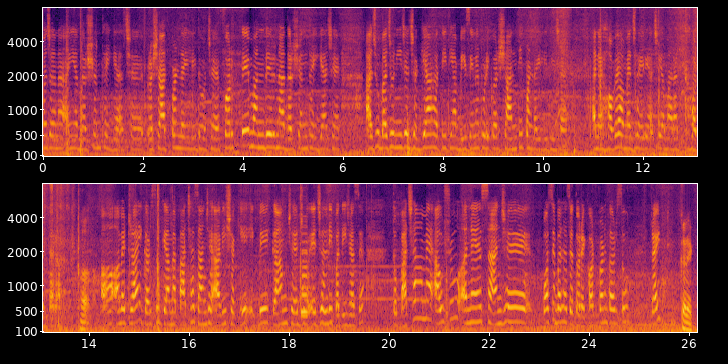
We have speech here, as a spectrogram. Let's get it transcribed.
મજાના અહીંયા દર્શન થઈ ગયા છે પ્રસાદ પણ લઈ લીધો છે. ફરતે મંદિરના દર્શન થઈ ગયા છે. આજુબાજુની જે જગ્યા હતી ત્યાં બેસીને થોડીક વાર શાંતિ પણ લઈ લીધી છે. અને હવે અમે જઈ રહ્યા છીએ અમારા ઘર તરફ. અમે ટ્રાય કરશું કે અમે પાછા સાંજે આવી શકીએ. એક બે કામ છે જો એ જલ્દી પતી જશે. તો પાછા અમે આવશું અને સાંજે પોસિબલ હશે તો રેકોર્ડ પણ કરશું. રાઈટ કરેક્ટ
